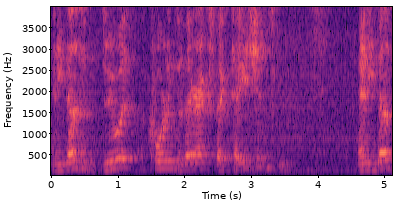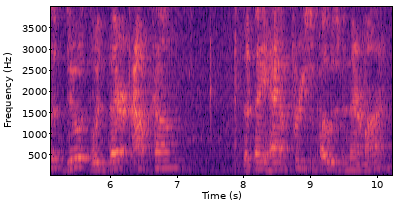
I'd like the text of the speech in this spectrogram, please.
and He doesn't do it according to their expectations, and He doesn't do it with their outcome that they have presupposed in their mind,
